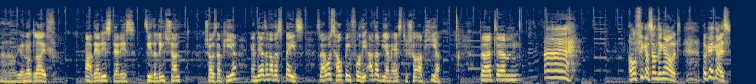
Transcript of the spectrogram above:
Uh, we are not live. Ah, there it is, there it is. See, the Lynx shunt shows up here. And there's another space. So I was hoping for the other BMS to show up here. But, um, uh, I'll figure something out. Okay, guys.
